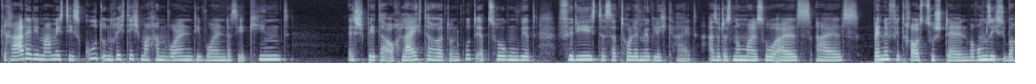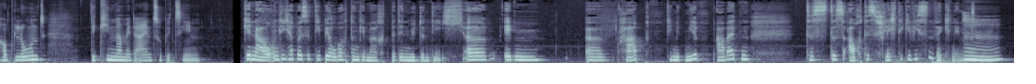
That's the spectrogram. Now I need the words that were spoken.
gerade die Mamis, die es gut und richtig machen wollen, die wollen, dass ihr Kind es später auch leichter hat und gut erzogen wird, für die ist das eine tolle Möglichkeit. Also das nochmal so als, als Benefit rauszustellen, warum sich es überhaupt lohnt, die Kinder mit einzubeziehen. Genau, und ich habe also die Beobachtung gemacht bei den Müttern, die ich äh, eben äh, habe, die mit mir arbeiten, dass das auch das schlechte Gewissen wegnimmt. Mhm.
